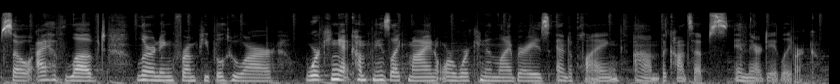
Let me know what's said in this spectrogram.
So I have loved learning from people who are working at companies like mine or working in libraries and applying um, the concepts in their daily work.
